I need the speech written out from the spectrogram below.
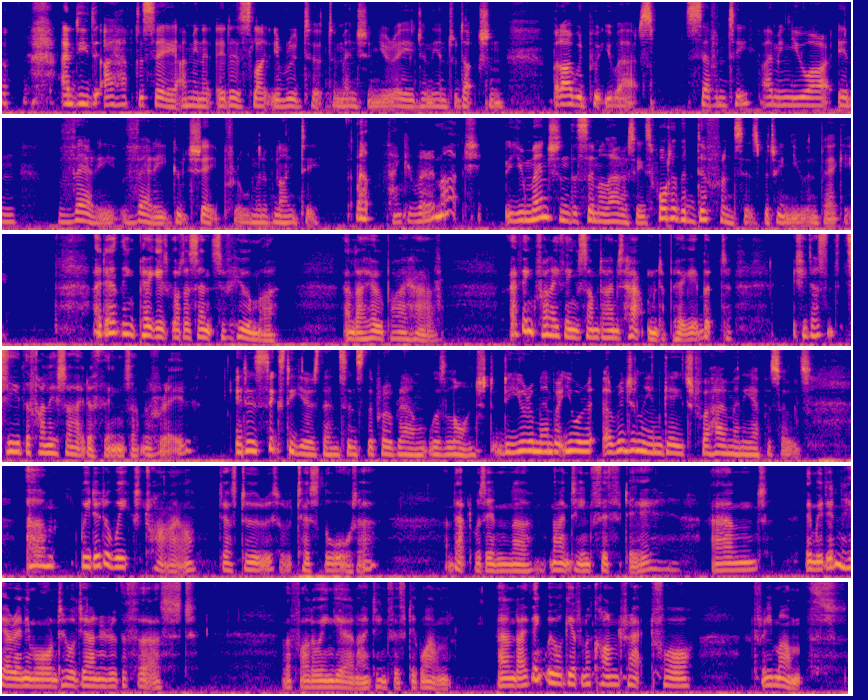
and I have to say, I mean, it, it is slightly rude to, to mention your age in the introduction, but I would put you at 70. I mean, you are in very, very good shape for a woman of 90. Well, thank you very much. You mentioned the similarities. What are the differences between you and Peggy? I don't think Peggy's got a sense of humour, and I hope I have. I think funny things sometimes happen to Peggy, but she doesn't see the funny side of things, I'm afraid. It is 60 years then since the programme was launched. Do you remember, you were originally engaged for how many episodes? Um, we did a week's trial just to sort of test the water, and that was in uh, 1950. And then we didn't hear any more until January the 1st, the following year, 1951. And I think we were given a contract for three months.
